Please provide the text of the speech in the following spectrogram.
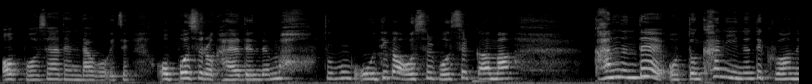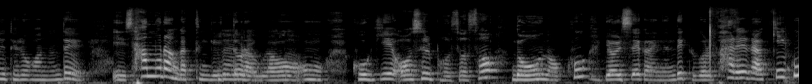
옷 벗어야 된다고 이제 옷 벗으러 가야 되는데 막 누군가 어디가 옷을 벗을까 막 갔는데 어떤 칸이 있는데 그 안에 데려갔는데 이 사물함 같은 게 네네, 있더라고요. 맞아요. 어, 거기에 옷을 벗어서 넣어놓고 열쇠가 있는데 그걸 팔에다 끼고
